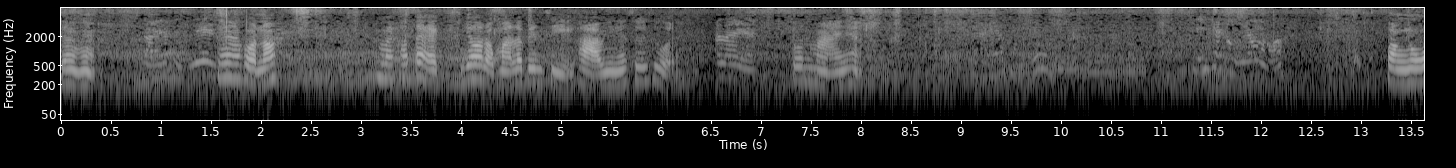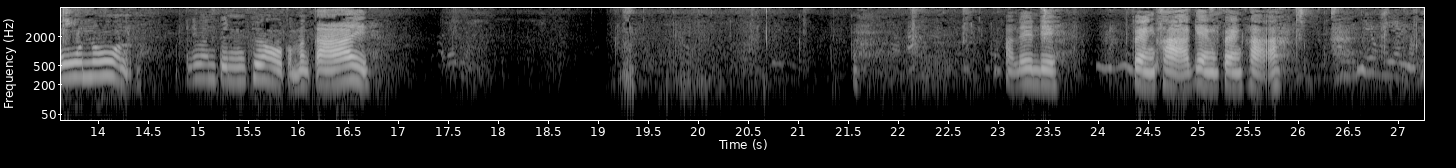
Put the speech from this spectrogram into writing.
จังเนี่ยตายของเล่นเนี่ยฝนเนาะทำไมเขาแตกยอดออกมาแล้วเป็นสีขาวอย่างเงี้ยสวยๆต้นไม้เนี่ยฝั่งนู้นนู่นอันนี้มันเป็นเครื่องออกกำลังกายอะเล่นดิแป่งขาแก่งแป่งขา ที่โรงเรียนหนูเค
